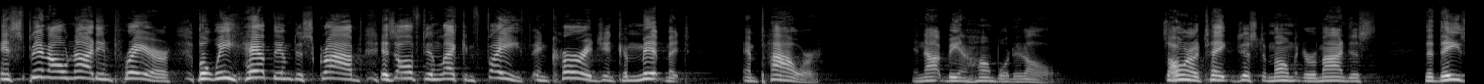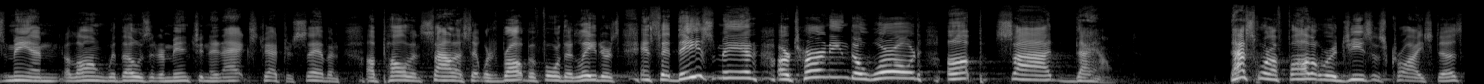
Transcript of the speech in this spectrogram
and spend all night in prayer, but we have them described as often lacking faith and courage and commitment and power and not being humbled at all. So I want to take just a moment to remind us that these men, along with those that are mentioned in Acts chapter 7 of Paul and Silas, that was brought before the leaders and said, These men are turning the world upside down. That's what a follower of Jesus Christ does.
